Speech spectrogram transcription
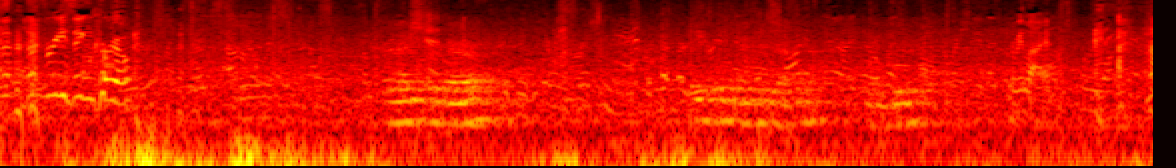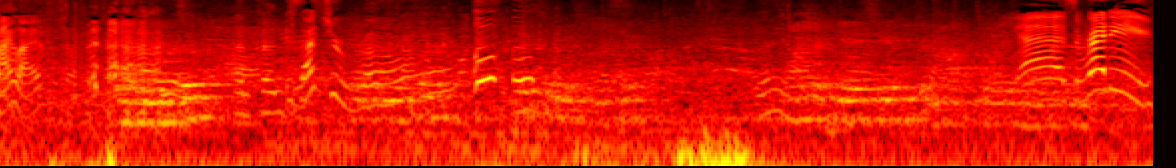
The, the freezing crew. Ready for bearer. Please move into dressing. Thank you. Are we live? Hi, live. Is that Jerome? Masha PA, see if you can not join. Yes, ready.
